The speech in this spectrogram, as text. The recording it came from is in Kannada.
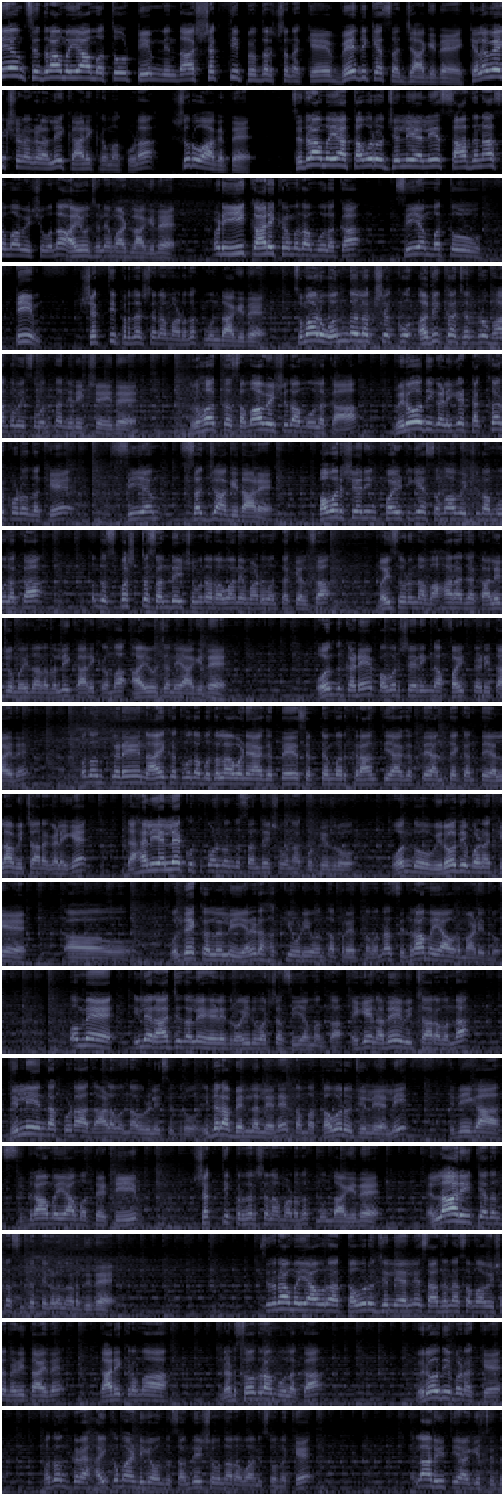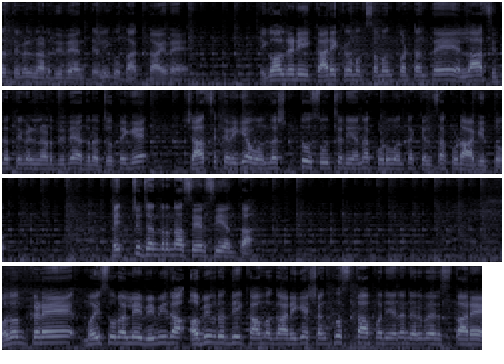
ಸಿಎಂ ಸಿದ್ದರಾಮಯ್ಯ ಮತ್ತು ಟೀಮ್ನಿಂದ ಶಕ್ತಿ ಪ್ರದರ್ಶನಕ್ಕೆ ವೇದಿಕೆ ಸಜ್ಜಾಗಿದೆ. ಕೆಲವೇ ಕ್ಷಣಗಳಲ್ಲಿ ಕಾರ್ಯಕ್ರಮ ಕೂಡ ಶುರುವಾಗುತ್ತೆ. ಸಿದ್ದರಾಮಯ್ಯ ತವರು ಜಿಲ್ಲೆಯಲ್ಲಿ ಸಾಧನಾ ಸಮಾವೇಶವನ್ನು ಆಯೋಜನೆ ಮಾಡಲಾಗಿದೆ. ನೋಡಿ, ಈ ಕಾರ್ಯಕ್ರಮದ ಮೂಲಕ ಸಿಎಂ ಮತ್ತು ಟೀಮ್ ಶಕ್ತಿ ಪ್ರದರ್ಶನ ಮಾಡೋದಕ್ಕೆ ಮುಂದಾಗಿದೆ. ಸುಮಾರು ಒಂದು ಲಕ್ಷಕ್ಕೂ ಅಧಿಕ ಜನರು ಭಾಗವಹಿಸುವಂತ ನಿರೀಕ್ಷೆ ಇದೆ. ಬೃಹತ್ ಸಮಾವೇಶದ ಮೂಲಕ ವಿರೋಧಿಗಳಿಗೆ ಟಕ್ಕರ್ ಕೊಡೋದಕ್ಕೆ ಸಿಎಂ ಸಜ್ಜಾಗಿದ್ದಾರೆ. ಪವರ್ ಶೇರಿಂಗ್ ಫೈಟ್ಗೆ ಸಮಾವೇಶದ ಮೂಲಕ ಒಂದು ಸ್ಪಷ್ಟ ಸಂದೇಶವನ್ನು ರವಾನೆ ಮಾಡುವಂಥ ಕೆಲಸ. ಮೈಸೂರಿನ ಮಹಾರಾಜ ಕಾಲೇಜು ಮೈದಾನದಲ್ಲಿ ಕಾರ್ಯಕ್ರಮ ಆಯೋಜನೆಯಾಗಿದೆ. ಒಂದು ಕಡೆ ಪವರ್ ಶೇರಿಂಗ್ನ ಫೈಟ್ ನಡೀತಾ ಇದೆ. ಮತ್ತೊಂದು ಕಡೆ ನಾಯಕತ್ವದ ಬದಲಾವಣೆ ಆಗುತ್ತೆ, ಸೆಪ್ಟೆಂಬರ್ ಕ್ರಾಂತಿ ಆಗುತ್ತೆ, ಅಂತೆ ಕಂತೆ ಎಲ್ಲ ವಿಚಾರಗಳಿಗೆ ದೆಹಲಿಯಲ್ಲೇ ಕುತ್ಕೊಂಡು ಒಂದು ಸಂದೇಶವನ್ನು ಕೊಟ್ಟಿದ್ರು. ಒಂದು ವಿರೋಧಿ ಬಣಕ್ಕೆ ಒಂದೇ ಕಲ್ಲಲ್ಲಿ ಎರಡು ಹಕ್ಕಿ ಹೊಡೆಯುವಂಥ ಪ್ರಯತ್ನವನ್ನು ಸಿದ್ದರಾಮಯ್ಯ ಅವರು ಮಾಡಿದರು. ಒಮ್ಮೆ ಇಲ್ಲೇ ರಾಜ್ಯದಲ್ಲೇ ಹೇಳಿದ್ರು, ಐದು ವರ್ಷ ಸಿ ಎಂ ಅಂತ. ಎಗೇನ್ ಅದೇ ವಿಚಾರವನ್ನ ದಿಲ್ಲಿಯಿಂದ ಕೂಡ ದಾಳವನ್ನ ಉರುಳಿಸಿದ್ರು ಇದರ ಬೆನ್ನಲ್ಲೇನೆ ತಮ್ಮ ತವರು ಜಿಲ್ಲೆಯಲ್ಲಿ ಇದೀಗ ಸಿದ್ದರಾಮಯ್ಯ ಮತ್ತೆ ಟೀಮ್ ಶಕ್ತಿ ಪ್ರದರ್ಶನ ಮಾಡೋದಕ್ಕೆ ಮುಂದಾಗಿದೆ. ಎಲ್ಲಾ ರೀತಿಯಾದಂಥ ಸಿದ್ಧತೆಗಳು ನಡೆದಿದೆ. ಸಿದ್ದರಾಮಯ್ಯ ಅವರ ತವರು ಜಿಲ್ಲೆಯಲ್ಲೇ ಸಾಧನಾ ಸಮಾವೇಶ ನಡೀತಾ ಇದೆ. ಕಾರ್ಯಕ್ರಮ ನಡೆಸೋದ್ರ ಮೂಲಕ ವಿರೋಧಿ ಬಣಕ್ಕೆ ಮತ್ತೊಂದು ಕಡೆ ಹೈಕಮಾಂಡಿಗೆ ಒಂದು ಸಂದೇಶವನ್ನು ರವಾನಿಸೋದಕ್ಕೆ ಎಲ್ಲ ರೀತಿಯಾಗಿ ಸಿದ್ಧತೆಗಳು ನಡೆದಿದೆ ಅಂತೇಳಿ ಗೊತ್ತಾಗ್ತಾ ಇದೆ. ಈಗ ಆಲ್ರೆಡಿ ಕಾರ್ಯಕ್ರಮಕ್ಕೆ ಸಂಬಂಧಪಟ್ಟಂತೆ ಎಲ್ಲ ಸಿದ್ಧತೆಗಳು ನಡೆದಿದೆ. ಅದರ ಜೊತೆಗೆ ಶಾಸಕರಿಗೆ ಒಂದಷ್ಟು ಸೂಚನೆಯನ್ನು ಕೊಡುವಂಥ ಕೆಲಸ ಕೂಡ ಆಗಿತ್ತು. ಹೆಚ್ಚು ಜನರನ್ನ ಸೇರಿಸಿ ಅಂತ. ಮತ್ತೊಂದು ಕಡೆ ಮೈಸೂರಲ್ಲಿ ವಿವಿಧ ಅಭಿವೃದ್ಧಿ ಕಾಮಗಾರಿಗೆ ಶಂಕುಸ್ಥಾಪನೆಯನ್ನು ನೆರವೇರಿಸ್ತಾರೆ.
